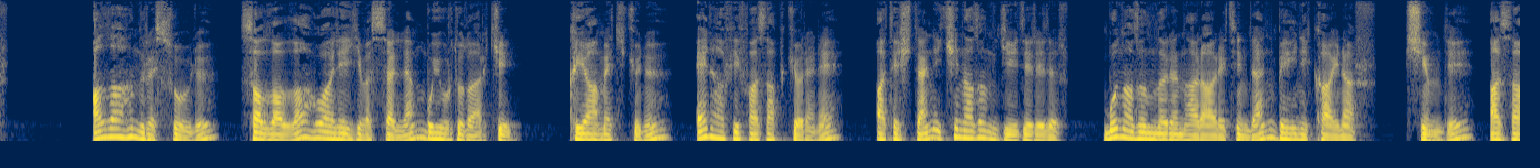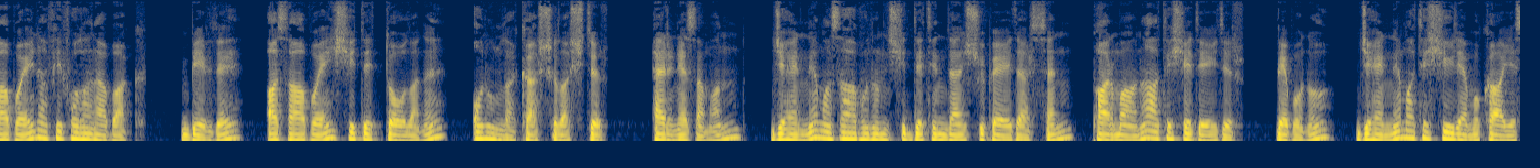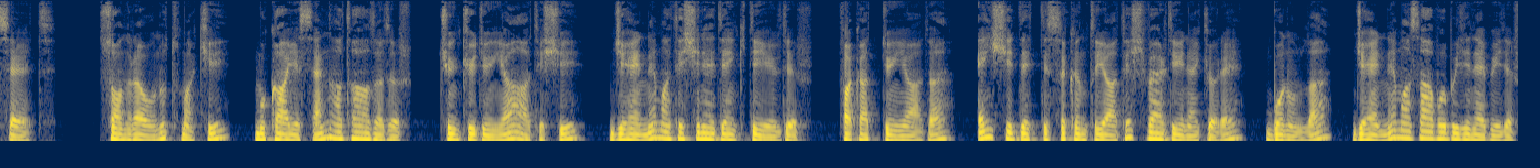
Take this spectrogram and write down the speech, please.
Allah'ın Resulü sallallahu aleyhi ve sellem buyurdular ki, Kıyamet günü en hafif azap görene ateşten iki nalın giydirilir. Bu nalınların hararetinden beyni kaynar. Şimdi azabı en hafif olana bak. Bir de azabı en şiddetli olanı onunla karşılaştır. Her ne zaman cehennem azabının şiddetinden şüphe edersen parmağını ateşe değdir ve bunu cehennem ateşiyle mukayese et. Sonra unutma ki mukayesen hatalıdır. Çünkü dünya ateşi cehennem ateşine denk değildir. Fakat dünyada en şiddetli sıkıntıya ateş verdiğine göre bununla cehennem azabı bilinebilir.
